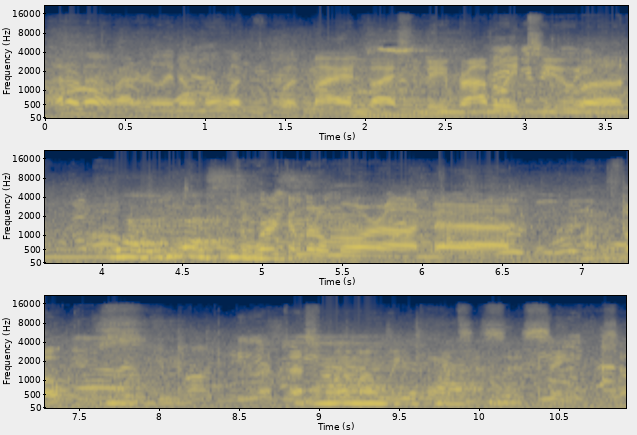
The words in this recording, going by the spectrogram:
I don't know. I really don't know what, what my advice would be. Probably to uh, to work a little more on, uh, vocals. That's one of my weak points is, is singing. So,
